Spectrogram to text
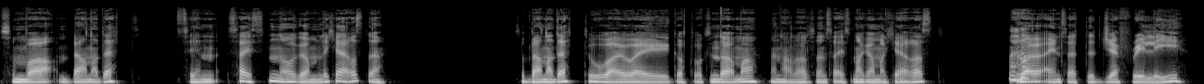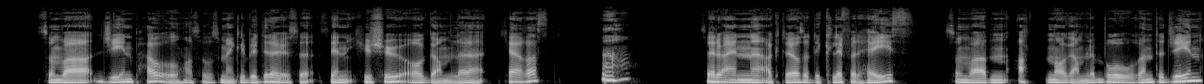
som var Bernadette sin 16 år gamle kjæreste. Så Bernadette hun var jo ei godt voksen dame, men hadde altså en 16 år gammel kjæreste. Det var jo en som het Jeffrey Lee, som var Jean Powell, altså hun som egentlig bodde i det huset, sin 27 år gamle kjæreste. Så er det jo en aktør som heter Clifford Hayes, som var den 18 år gamle broren til Jean,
